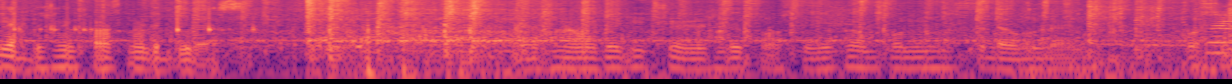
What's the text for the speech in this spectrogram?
থেকে এক দশমিক পাঁচ মিটার দূরে আছে। এখন আমাদের কি ট্রেনের সাথে ক্রসিং সম্পন্ন হচ্ছে ডাবল লাইন ক্রসিং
